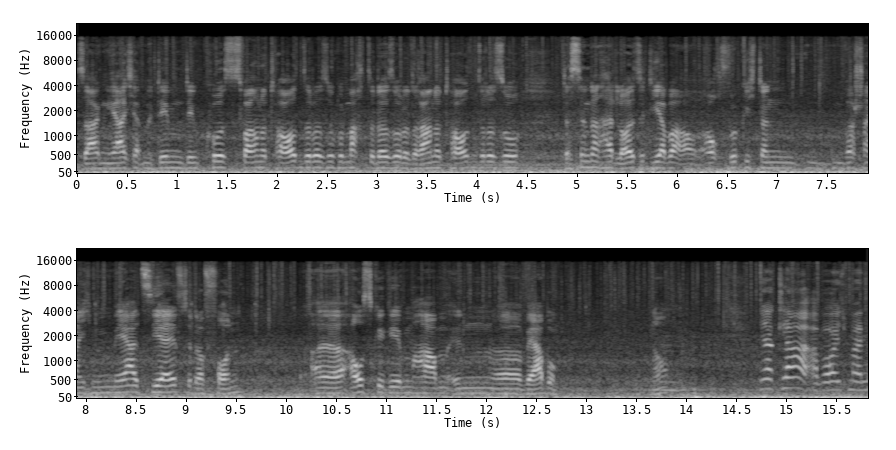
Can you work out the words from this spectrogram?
sagen, ja, ich habe mit dem, dem Kurs 200.000 oder so gemacht oder so oder 300.000 oder so, das sind dann halt Leute, die aber auch wirklich dann wahrscheinlich mehr als die Hälfte davon äh, ausgegeben haben in äh, Werbung. Ne? Ja klar, aber ich meine,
